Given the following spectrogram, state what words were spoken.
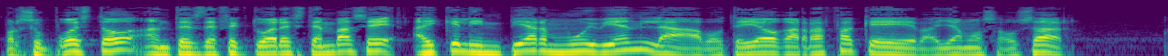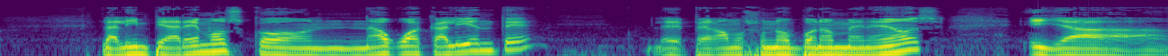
Por supuesto, antes de efectuar este envase hay que limpiar muy bien la botella o garrafa que vayamos a usar. La limpiaremos con agua caliente, le pegamos unos buenos meneos y ya...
